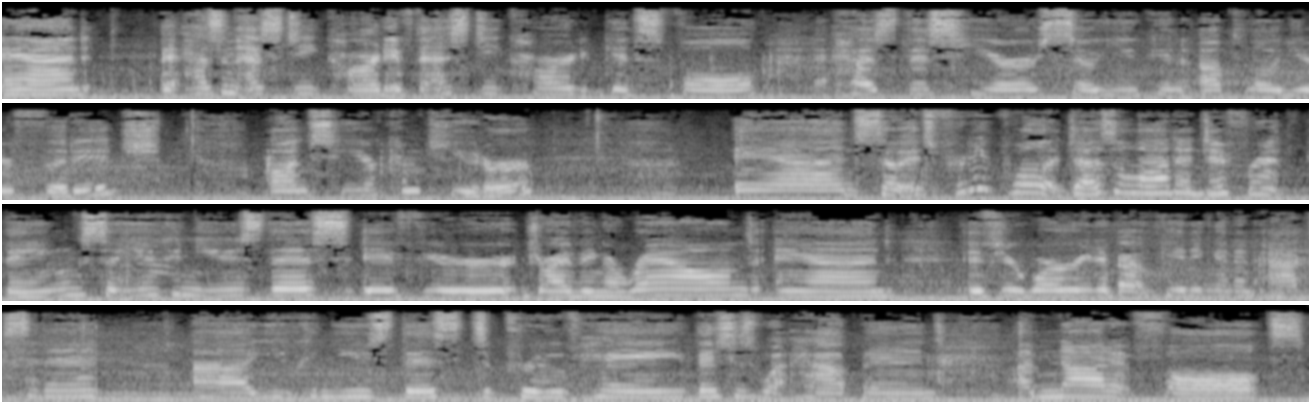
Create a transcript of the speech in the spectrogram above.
And it has an SD card. If the SD card gets full, it has this here so you can upload your footage onto your computer. And so it's pretty cool. It does a lot of different things. So you can use this if you're driving around and if you're worried about getting in an accident, uh, you can use this to prove, hey, this is what happened. I'm not at fault.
